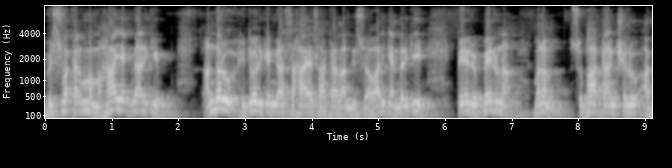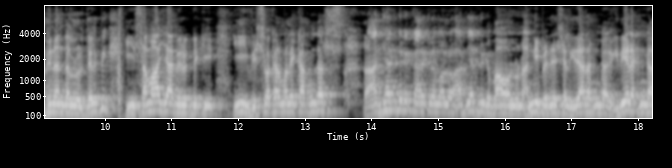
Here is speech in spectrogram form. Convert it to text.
విశ్వకర్మ మహాయజ్ఞానికి అందరూ హితోరికంగా సహాయ సహకారాలు అందిస్తున్న వారికి అందరికీ పేరు పేరున మనం శుభాకాంక్షలు అభినందనలు తెలిపి ఈ సమాజాభివృద్ధికి ఈ విశ్వకర్మలే కాకుండా ఆధ్యాత్మిక కార్యక్రమాలు ఆధ్యాత్మిక భావంలో ఉన్న అన్ని ప్రదేశాలు ఇదే రకంగా ఇదే రకంగా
